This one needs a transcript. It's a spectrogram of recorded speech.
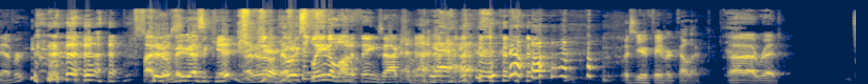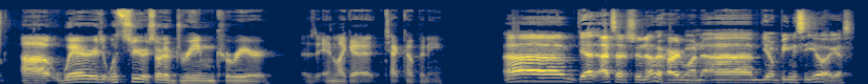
Never. I don't know. Maybe as a kid. I don't know. That would explain a lot of things, actually. What's your favorite color? Uh, red. Uh, where? What's your sort of dream career as in like a tech company? Um, yeah, that's actually another hard one. Um, you know, being the CEO, I guess.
